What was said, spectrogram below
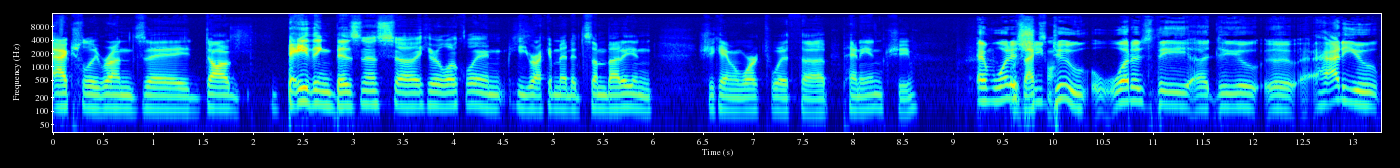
actually runs a dog bathing business uh, here locally, and he recommended somebody, and she came and worked with uh, Penny, and she. And what does she excellent. do? What is the uh, do you uh, how do you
